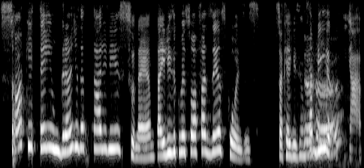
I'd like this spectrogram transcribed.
Só que tem um grande detalhe nisso, né? A Elise começou a fazer as coisas. Só que a Elise não uhum. sabia cozinhar.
